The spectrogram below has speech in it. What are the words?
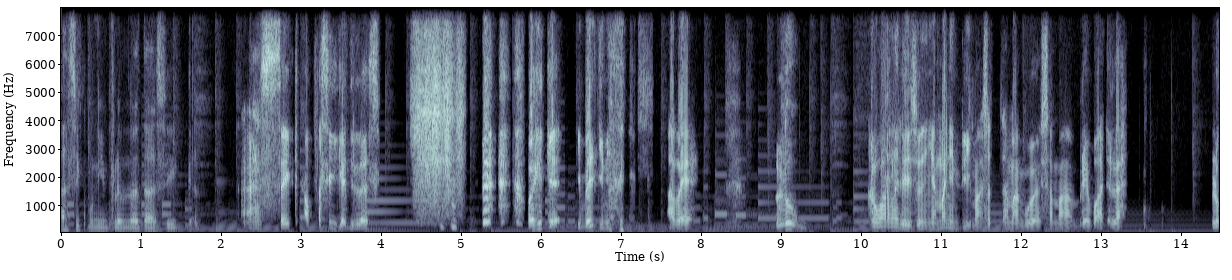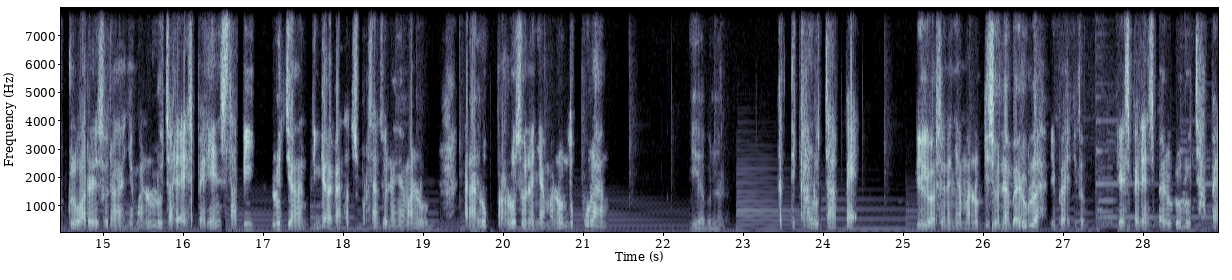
asik mengimplementasikan. Asik. Apa sih? Gak jelas. Wah kayak ibarat gini. Apa ya? Lu keluarlah dari zona nyaman yang dimaksud sama gue sama Brewa adalah lu keluar dari zona nyaman lu, lu cari experience tapi lu jangan tinggalkan 100% zona nyaman lu. Karena Iya. lu perlu zona nyaman lu untuk pulang. Iya bener. Ketika lu capek di luar zona nyaman lu di zona baru lah ibarat gitu. Di experience baru lu, lu capek.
